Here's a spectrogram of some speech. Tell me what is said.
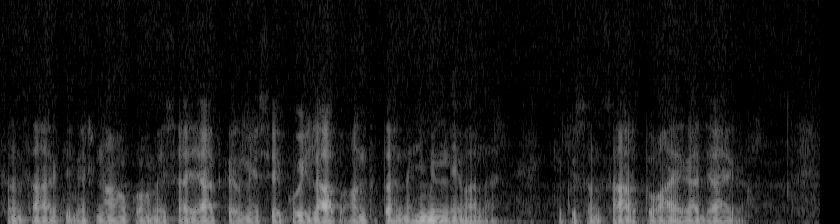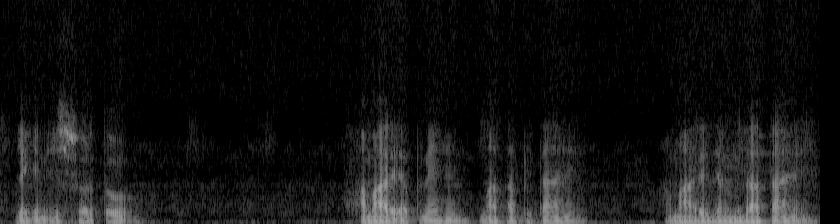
संसार की घटनाओं को हमेशा याद करने से कोई लाभ अंततः नहीं मिलने वाला है, क्योंकि संसार तो आएगा जाएगा। लेकिन ईश्वर तो हमारे अपने हैं माता पिता हैं, हमारे जन्मदाता हैं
